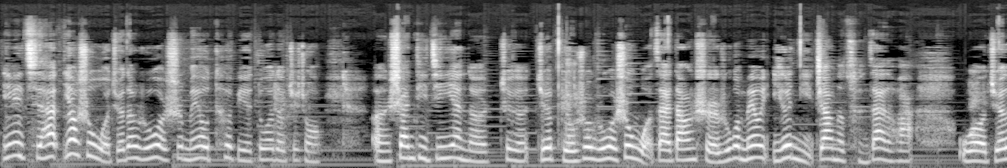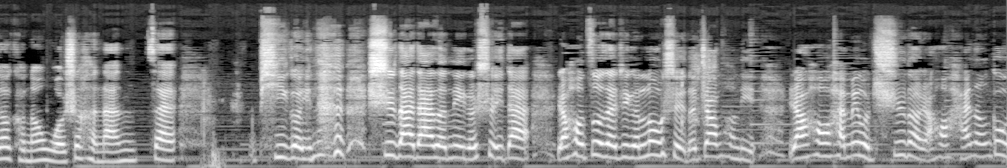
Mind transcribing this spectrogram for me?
因为其他，要是我觉得，如果是没有特别多的这种，嗯，山地经验的这个，就比如说，如果是我在当时，如果没有一个你这样的存在的话，我觉得可能我是很难在披个湿哒哒的那个睡袋，然后坐在这个漏水的帐篷里，然后还没有吃的，然后还能够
